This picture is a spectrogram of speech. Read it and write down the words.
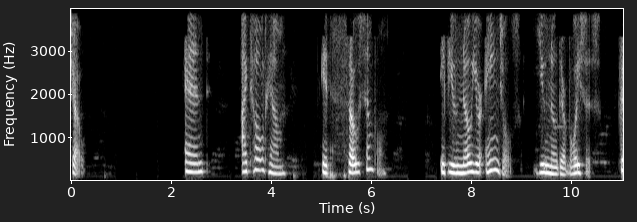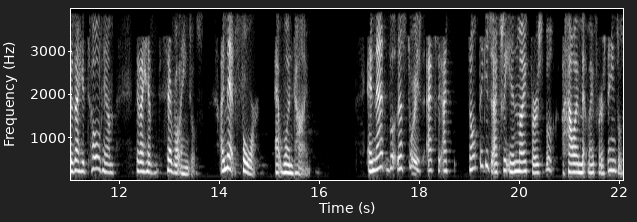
show. And I told him, it's so simple. If you know your angels, you know their voices. Because I had told him that I have several angels. I met four at one time. And that book, that story is actually, I don't think it's actually in my first book, How I Met My First Angels.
